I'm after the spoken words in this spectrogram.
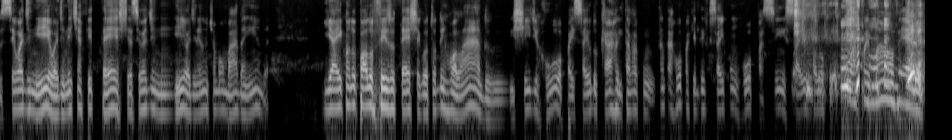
ser o Adnei, o Adnei tinha feito teste, ia ser o Adnei, o Adnei não tinha bombado ainda. E aí, quando o Paulo fez o teste, chegou todo enrolado cheio de roupa, e saiu do carro, ele tava com tanta roupa que ele teve que sair com roupa assim, saiu e falou, porra, foi mal, velho.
